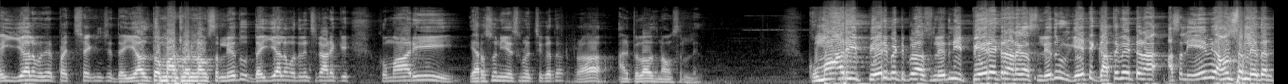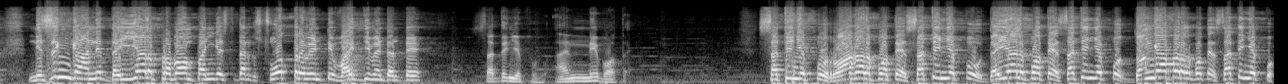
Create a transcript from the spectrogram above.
దయ్యాలను వదిలిన ప్రత్యేకించి దయ్యాలతో మాట్లాడిన అవసరం లేదు. దయ్యాలను వదిలించడానికి కుమారి ఎరసుని వేసుకుని వచ్చి కదా రా అని పిలవాల్సిన అవసరం లేదు. కుమారి పేరు పెట్టి పిలవాల్సిన లేదు నీ పేరేటని అడగాల్సిన లేదు నువ్వు గతం ఏంటి అసలు ఏమీ అవసరం లేదని. నిజంగానే దయ్యాల ప్రభావం పనిచేస్తే దానికి సూత్రం ఏంటి వైద్యం ఏంటంటే సత్యం చెప్పు అన్నీ పోతాయి. సత్యం చెప్పు రోగాలు పోతే సత్యం చెప్పు దయ్యాలు పోతే సత్యం చెప్పు దొంగాపరాలు పోతే సత్యం చెప్పు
